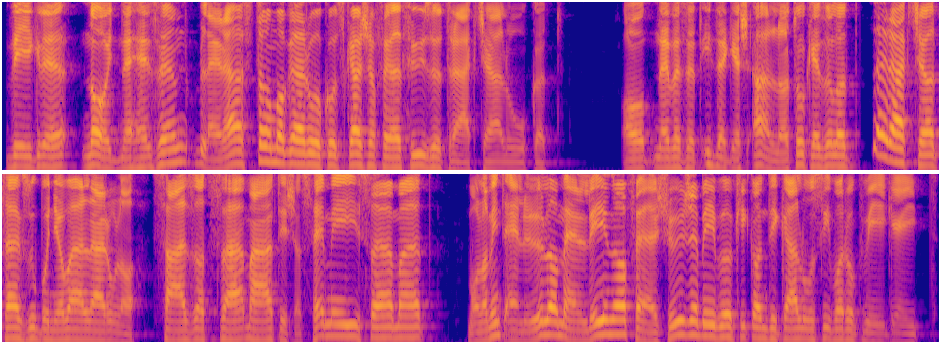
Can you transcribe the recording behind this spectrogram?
Végre nagy nehezen lerázta magáról kockása felfűzött rákcsálókat. A nevezett ideges állatok ez alatt lerákcsálták zubonya válláról a század számát és a személyi számát, valamint elől a mellén a felső zsebéből kikandikáló szivarok végeit.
